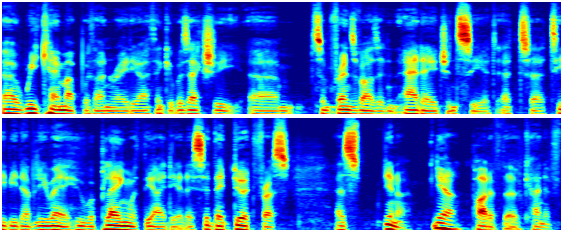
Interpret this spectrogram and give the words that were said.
uh, we came up with Unradio. I think it was actually um, some friends of ours at an ad agency at, at uh, TBWA who were playing with the idea. They said they'd do it for us as you know yeah. part of the kind of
